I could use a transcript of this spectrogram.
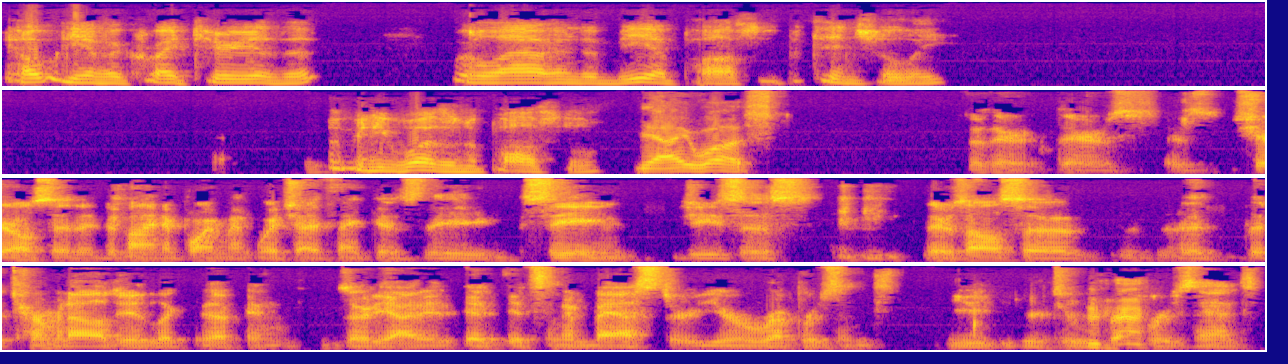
helped give a criteria that would allow him to be apostle potentially. I mean, he was an apostle. Yeah, he was. So there, there's, as Cheryl said, a divine appointment, which I think is the seeing Jesus. There's also the, the terminology I looked up in Zodhiates. It, it, it's an ambassador. You're represent. You, you're to Mhm. represent.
